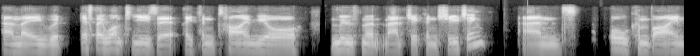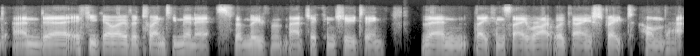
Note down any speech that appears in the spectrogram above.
And they would, if they want to use it, they can time your movement, magic, and shooting. And all combined. And uh, if you go over 20 minutes for movement, magic, and shooting, then they can say, right, we're going straight to combat.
